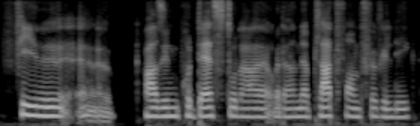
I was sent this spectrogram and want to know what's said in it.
viel äh, quasi ein Podest oder, oder eine Plattform für gelegt.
